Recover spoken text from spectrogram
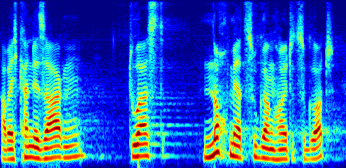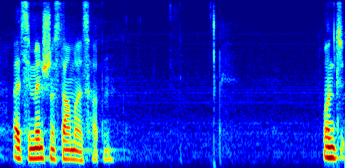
Aber ich kann dir sagen, du hast noch mehr Zugang heute zu Gott, als die Menschen es damals hatten. Und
